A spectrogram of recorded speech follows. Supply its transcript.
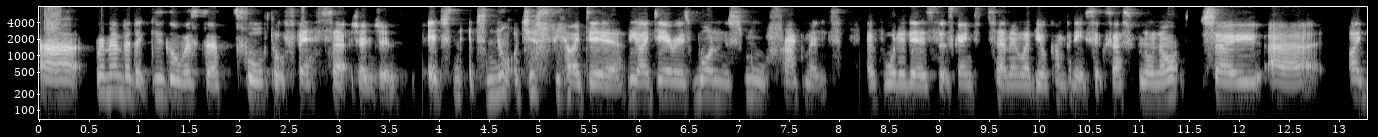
Uh, remember that Google was the fourth or fifth search engine. It's it's not just the idea. The idea is one small fragment of what it is that's going to determine whether your company is successful or not. So uh, I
